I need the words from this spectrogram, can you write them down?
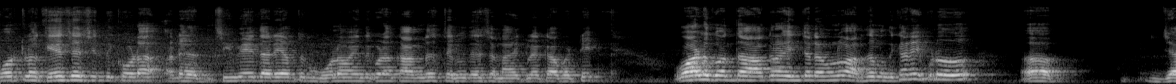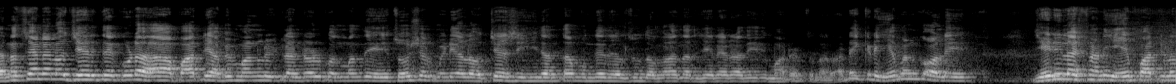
కోర్టులో కేసు వేసింది కూడా అంటే సిబిఐ దర్యాప్తుకు మూలమైంది కూడా కాంగ్రెస్ తెలుగుదేశం నాయకులే కాబట్టి వాళ్ళు కొంత ఆగ్రహించడంలో అర్థం ఉంది. కానీ ఇప్పుడు జనసేనలో చేరితే కూడా ఆ పార్టీ అభిమానులు ఇట్లాంటి వాళ్ళు కొంతమంది సోషల్ మీడియాలో వచ్చేసి ఇదంతా ముందే తెలుసు దొంగలందరూ చేరారు అది ఇది మాట్లాడుతున్నారు. అంటే ఇక్కడ ఏమనుకోవాలి? జేడీ లక్ష్మణ్ ఏ పార్టీలో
